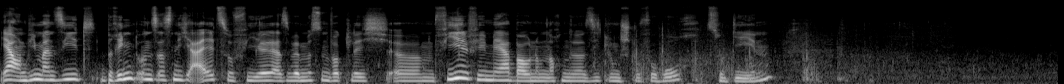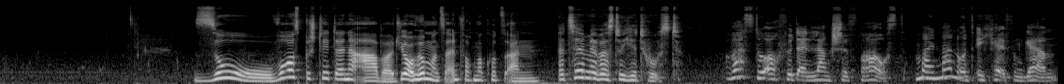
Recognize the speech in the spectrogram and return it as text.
Ja, und wie man sieht, bringt uns das nicht allzu viel. Also wir müssen wirklich ähm, viel, viel mehr bauen, um noch eine Siedlungsstufe hoch zu gehen. So, woraus besteht deine Arbeit? Ja, hören wir uns einfach mal kurz an. Erzähl mir, was du hier tust. Was du auch für dein Langschiff brauchst. Mein Mann und ich helfen gern.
